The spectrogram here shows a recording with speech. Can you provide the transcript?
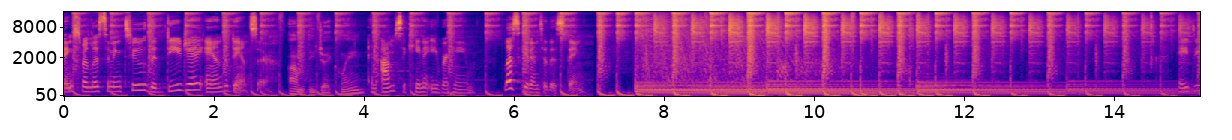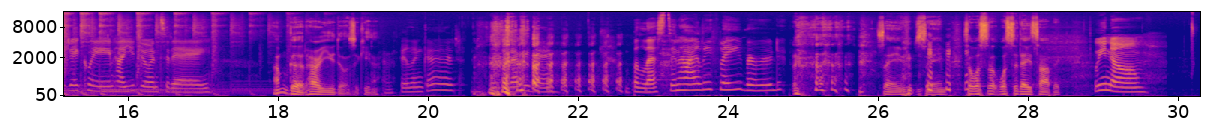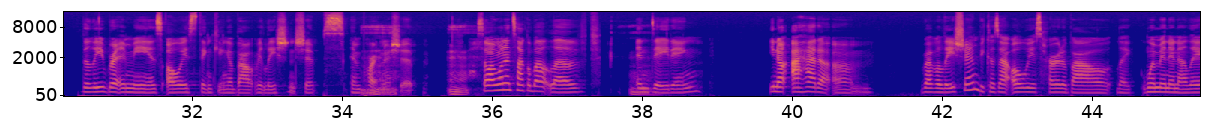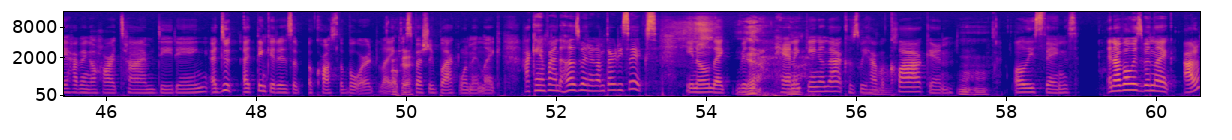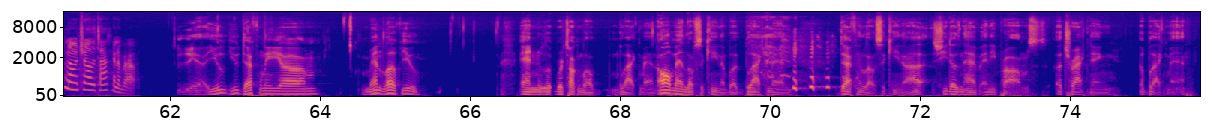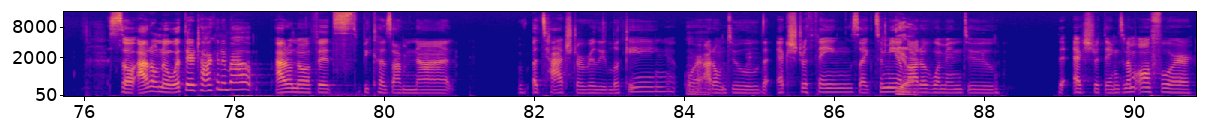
Thanks for listening to The DJ and the Dancer. I'm DJ Clean. And I'm Sakina Ibrahim. Let's get into this thing. Hey DJ Clean, how you doing today? I'm good. How are you doing, Sakina? I'm feeling good. I'm good every day. Blessed and highly flavored. same, same. so what's the, what's today's topic? We know the Libra in me is always thinking about relationships and mm. partnership. Mm. So I want to talk about love mm. and dating. You know, I had a um revelation because I always heard about like women in LA having a hard time dating. I do I think it is a, across the board, like okay. especially black women like I can't find a husband and I'm 36. You know, like really yeah, panicking yeah. on that cuz we have a mm. clock and mm-hmm. all these things. And I've always been like, I don't know what y'all are talking about. Yeah, you you definitely um men love you. And we're talking about black men. All men love Sakina, but black men definitely love Sakina. I, she doesn't have any problems attracting a black man. So I don't know what they're talking about. I don't know if it's because I'm not attached or really looking or mm. I don't do the extra things. Like to me yeah. a lot of women do the extra things and I'm all for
